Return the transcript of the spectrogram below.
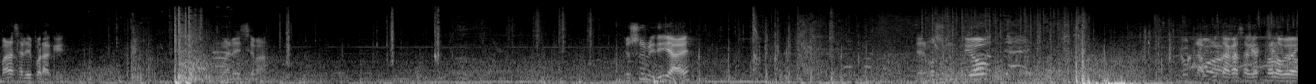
Van a salir por aquí. Buenísima. Yo subiría, eh. Tenemos un tío. La puta casa que no lo veo.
